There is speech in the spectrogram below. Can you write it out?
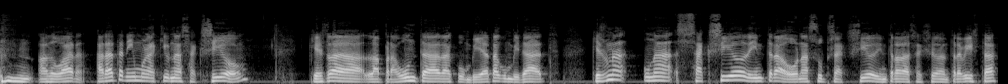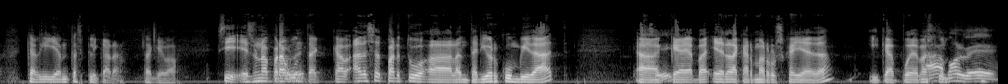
Eduard, ara tenim aquí una secció que és la, la pregunta de convidat a convidat, que és una, una secció dintre o una subsecció dintre de la secció d'entrevista que el Guillem t'explicarà de què va. Sí, és una pregunta que ha deixat per tu a l'anterior convidat, eh, Sí. que era la Carme Ruscalleda, i que podem, Ah, escol molt bé.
